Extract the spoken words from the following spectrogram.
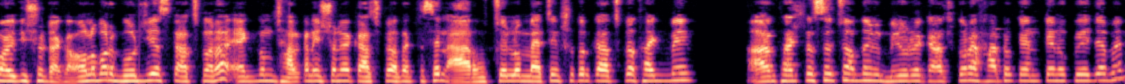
পঁয়ত্রিশশো টাকা। অল ওভার গর্জিয়াস কাজ করা, একদম ঝাড়খানিশনের কাজ করা থাকতেছেন আর হচ্ছে হলো ম্যাচিং সুতোর কাজ করা থাকবে। আর থাকতেছে হচ্ছে আপনার মিররে কাজ করা, হাঁটু ক্যান ক্যানও পেয়ে যাবেন,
